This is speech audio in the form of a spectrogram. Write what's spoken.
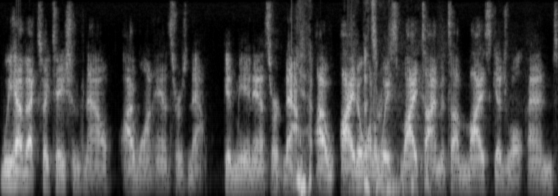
we have expectations now. I want answers now. Give me an answer now. Yeah, I, I don't want to waste my time. It's on my schedule. And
